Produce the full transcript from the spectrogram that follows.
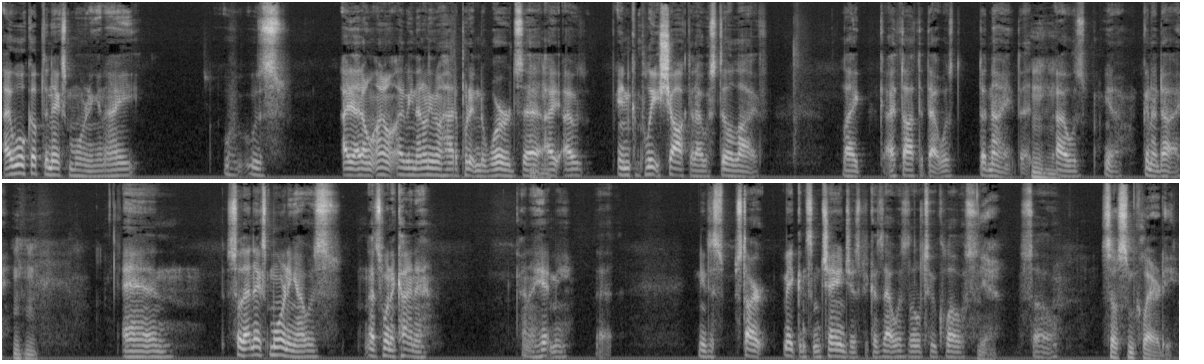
I woke up the next morning and I was I, I don't I don't I mean I don't even know how to put it into words that Mhm. I I was in complete shock that I was still alive. Like I thought that that was the night that Mhm. I was you know gonna die. hmm And so that next morning I was that's when it kind of kind of hit me that I need to start making some changes because that was a little too close. yeah So so some clarity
